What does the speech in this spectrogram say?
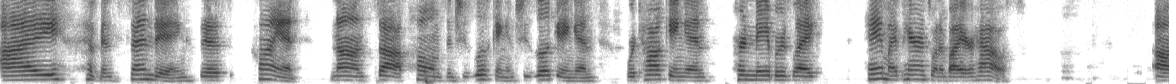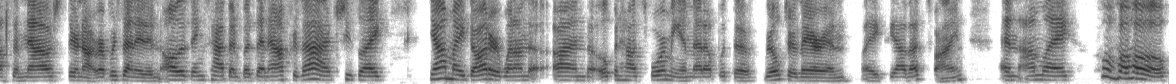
I have been sending this client nonstop homes, and she's looking and she's looking, and we're talking, and her neighbor's like, Hey, my parents want to buy your house. Awesome. Now they're not represented, and all the things happen. But then after that, she's like, yeah my daughter went on the on the open house for me and met up with the realtor there and like yeah that's fine and i'm like ho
